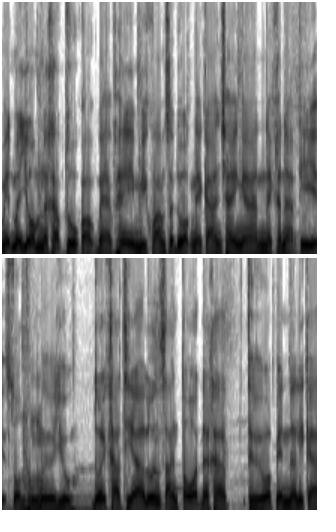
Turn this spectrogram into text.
เม็ดมะยมนะครับถูกออกแบบให้มีความสะดวกในการใช้งานในขณะที่สวมถุงมืออยู่ โดยคาเทียรุ่นซานโตสนะครับ ถือว่าเป็นนาฬิกา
